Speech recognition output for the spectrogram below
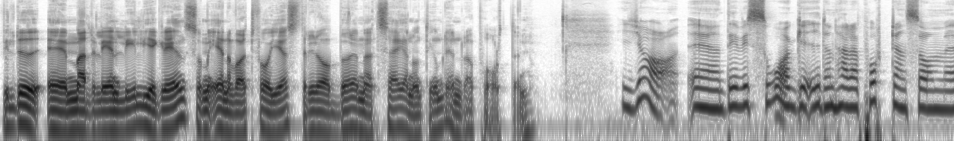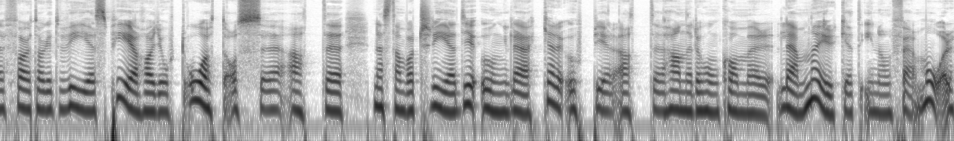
Vill du, eh, Madeleine Liljegren, som är en av våra två gäster idag, börja med att säga någonting om den rapporten? Ja, eh, det vi såg i den här rapporten som eh, företaget VSP har gjort åt oss, eh, att nästan var tredje ung läkare uppger att han eller hon kommer lämna yrket inom fem år.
